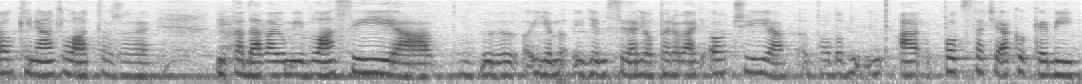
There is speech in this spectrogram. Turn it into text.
veľký nátlad, že vypadávajú mi vlasy a idem, idem si dať operovať oči a, podobne, a v podstate ako keby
